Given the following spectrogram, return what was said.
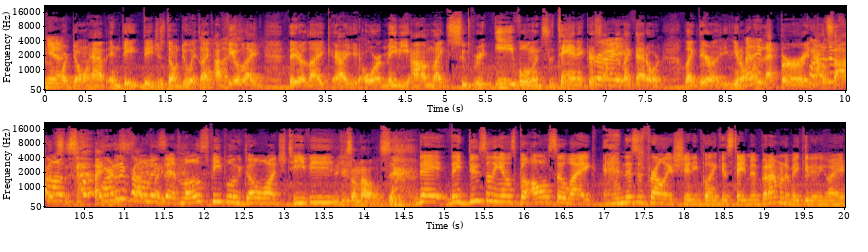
Yeah. or don't have, and they, they just don't do it. like Don't I feel watch. like they are like, I, or maybe I'm like super evil and satanic or something like that, or like they're you know a leper and part of outside of, society. Part of the problem is that most people who don't watch TV they do something else. they they do something else, but also like, and this is probably a shitty blanket statement, but I'm gonna make it anyway.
